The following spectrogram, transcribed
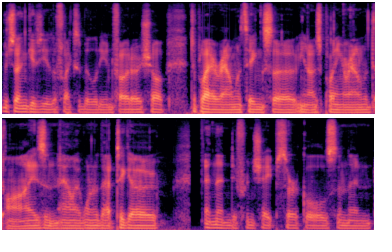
which then gives you the flexibility in Photoshop to play around with things. So you know I was playing around with eyes and how I wanted that to go and then different shaped circles and then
